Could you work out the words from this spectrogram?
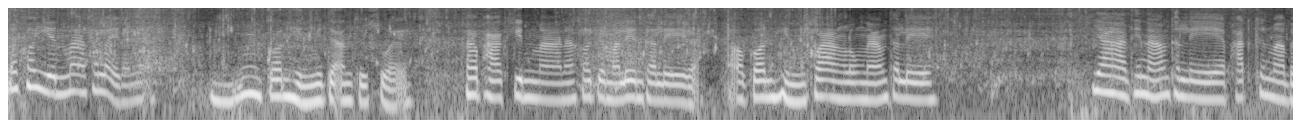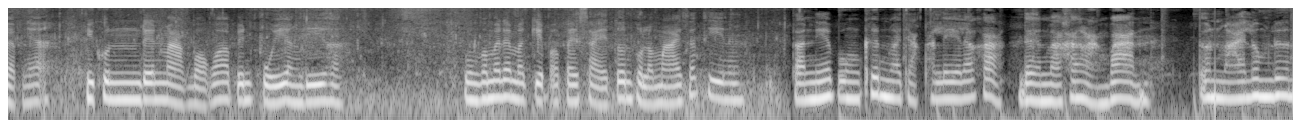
ไม่ค่อยเย็นมากเท่าไหร่นะเนี่ยก้อนหินมีแต่อันสวยๆ ถ้าพาคินมานะเขาจะมาเล่นทะเลอะเอาก้อนหินคว้างลงน้ำทะเล หญ้าที่น้ำทะเลพัดขึ้นมาแบบเนี้ย มีคุณเดนมาร์กบอกว่าเป็นปุ๋ยอย่างดีค่ะปุงก็ไม่ได้มาเก็บเอาไปใส่ต้นผลไม้สักทีนึง ตอนนี้ปุงขึ้นมาจากทะเลแล้วค่ะ เดินมาข้างหลังบ้าน ต้นไม้ล่มลื่น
